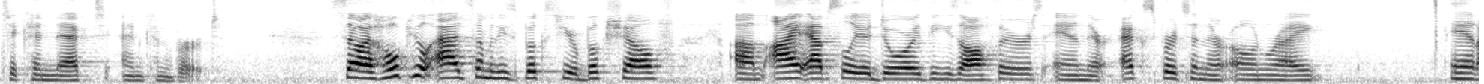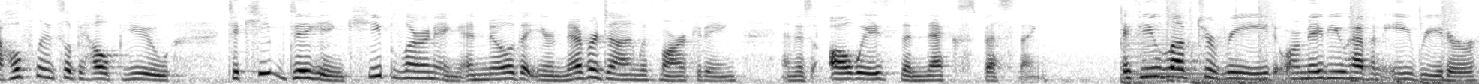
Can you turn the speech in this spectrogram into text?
to connect and convert. So I hope you'll add some of these books to your bookshelf. Um, I absolutely adore these authors and they're experts in their own right. And hopefully this will help you to keep digging, keep learning, and know that you're never done with marketing and there's always the next best thing. If you love to read, or maybe you have an e-reader,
